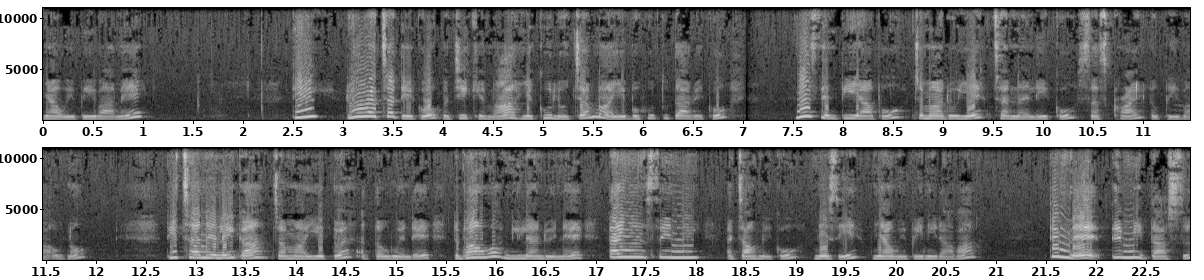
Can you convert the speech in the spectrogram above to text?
မျှဝေပေးပါမယ်ဒီ ဒုဝက်ချက်တွေကိုမကြည့်ခင်မှာယခုလိုကျမ်းမာရေးဗဟုသုတတွေကိုနေ့စဉ်သိရဖို့ကျမတို့ရဲ့ channel လေးကို subscribe လုပ်ပေးပါဦးနော်ဒီ channel လေးကကျမရေးအတွက်အသုံးဝင်တဲ့တဘာဝနီလန်းတွေနဲ့တိုင်းရင်းစင်းနီးအကြောင်းတွေကိုနေ့စဉ်မျှဝေပေးနေတာပါတင့်နဲ့တင့်မိသားစု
